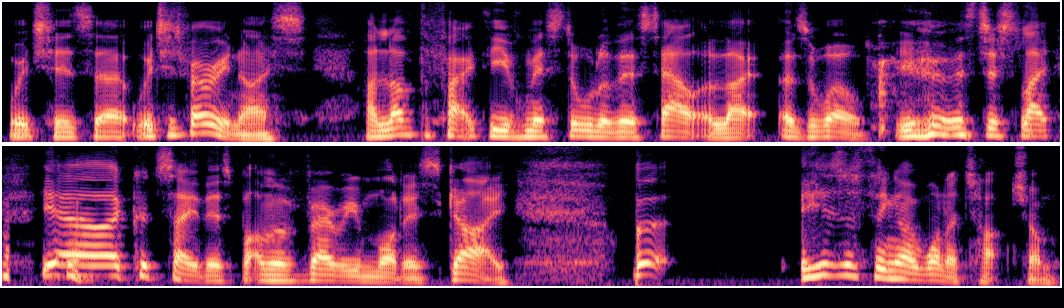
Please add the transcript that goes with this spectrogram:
which is uh, which is very nice. I love the fact that you've missed all of this out like as well. it's just like, yeah, I could say this, but I'm a very modest guy. But here's the thing I want to touch on.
